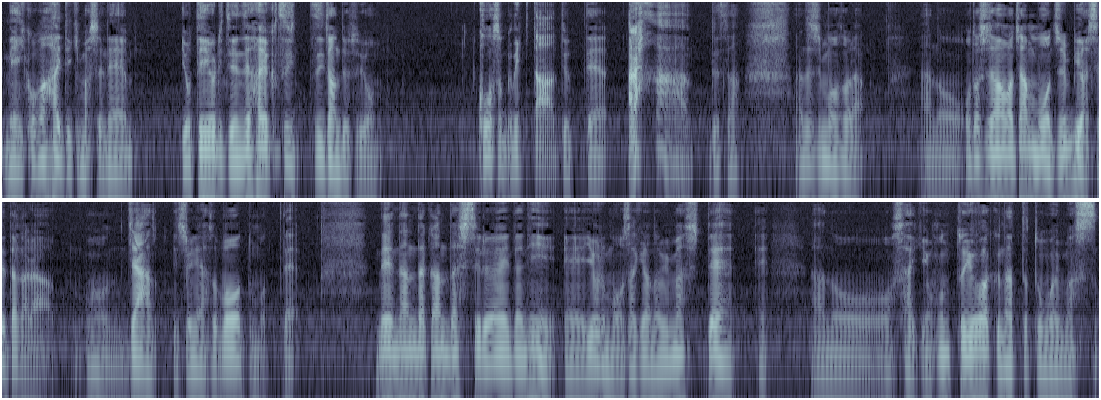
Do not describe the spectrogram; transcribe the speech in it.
姪っ子が入ってきましてね予定より全然早く着いたんですよ。高速できたって言ってあらーってさ私もほらあのお年玉ちゃんも準備はしてたからもうじゃあ一緒に遊ぼうと思って。でなんだかんだしてる間に、えー、夜もお酒を飲みましてえあのー、最近ほんと弱くなったと思います。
